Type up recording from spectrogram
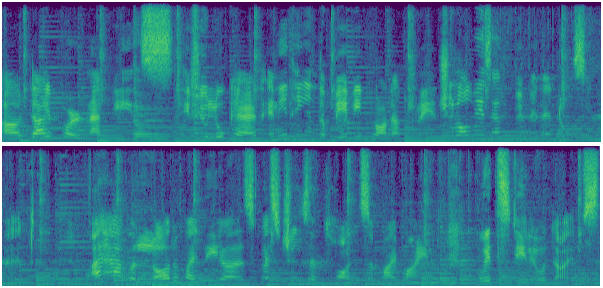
uh, diaper nappies. If you look at anything in the baby product range, you'll always have women endorsing that. I have a lot of ideas, questions and thoughts in my mind with stereotypes.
